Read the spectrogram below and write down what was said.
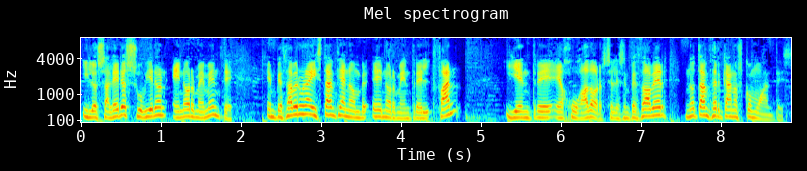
y los salarios subieron enormemente. Empezó a haber una distancia enorme entre el fan y entre el jugador. Se les empezó a ver no tan cercanos como antes.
